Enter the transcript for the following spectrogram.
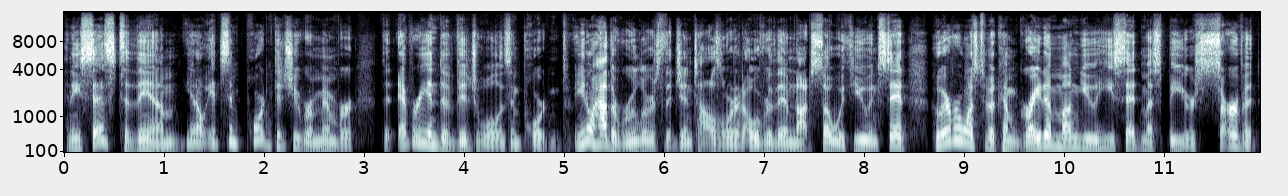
And he says to them, You know, it's important that you remember that every individual is important. You know how the rulers, the Gentiles, lorded over them? Not so with you. Instead, whoever wants to become great among you, he said, must be your servant.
